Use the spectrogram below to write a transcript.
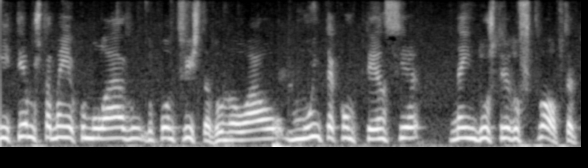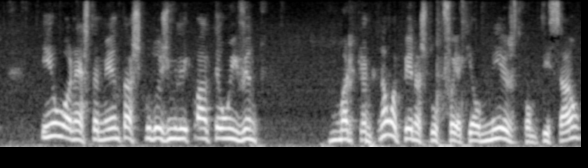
E temos também acumulado, do ponto de vista do know-how, muita competência na indústria do futebol. Portanto, eu honestamente acho que o 2004 é um evento marcante, não apenas pelo que foi aquele mês de competição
